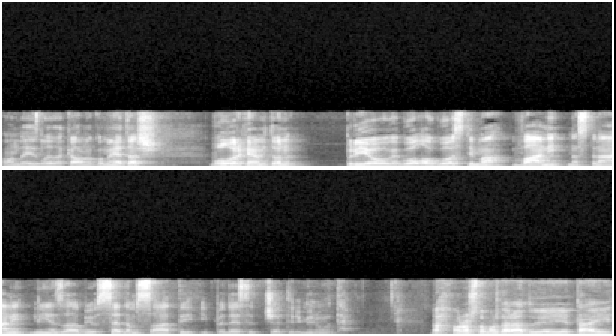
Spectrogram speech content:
onda izgleda kao nogometaš. Wolverhampton prije ovoga gola u gostima, vani na strani nije zabio 7 sati i 54 minute. Ah, ono što možda raduje je taj e,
